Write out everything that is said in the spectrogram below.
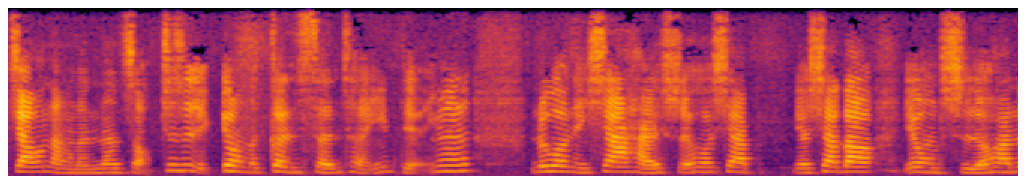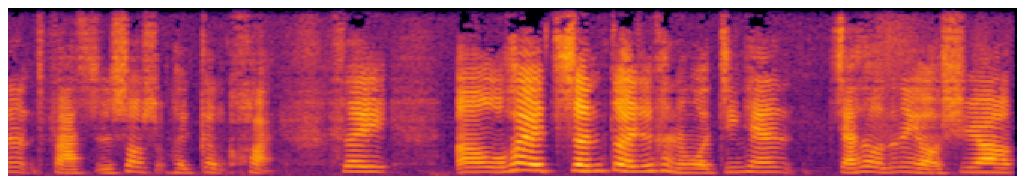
胶囊的那种，就是用的更深层一点。因为如果你下海水或下有下到游泳池的话，那发质受损会更快，所以，呃，我会针对，就可能我今天假设我真的有需要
